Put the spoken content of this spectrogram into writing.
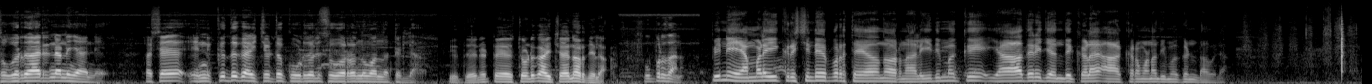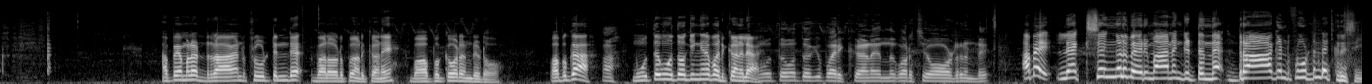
ഷുഗറുകാരനാണ് ഞാൻ പക്ഷേ എനിക്കിത് കഴിച്ചിട്ട് കൂടുതൽ ഷുഗറൊന്നും വന്നിട്ടില്ല. ഇതിന് ടേസ്റ്റ് കൊണ്ട് കഴിച്ചാൽ അറിഞ്ഞില്ല. സൂപ്പർ സാധനം. പിന്നെ നമ്മൾ ഈ കൃഷിന്റെ ഒരു പ്രത്യേകത എന്ന് പറഞ്ഞാൽ ഇതിമക്ക് യാതൊരു ജന്തുക്കളെ ആക്രമണം ഇതിമക്ക് ഉണ്ടാവില്ല. അപ്പോൾ നമ്മളെ ഡ്രാഗൺ ഫ്രൂട്ടിന്റെ വിളവെടുപ്പ് നടക്കുകയാണേ ബാപ്പക്ക ഇവിടെ ഉണ്ട് കേട്ടോ ബാപ്പക്ക. മൂത്ത മൂത്തോക്കി ഇങ്ങനെ പരിക്കാണല്ലേ മൂത്ത മൂത്തോക്കി പരിക്കാണ് ഇന്ന് കുറച്ച് ഓർഡർ ഉണ്ട്. അപ്പേ ലക്ഷങ്ങൾ വരുമാനം കിട്ടുന്ന ഡ്രാഗൺ ഫ്രൂട്ടിന്റെ കൃഷി.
